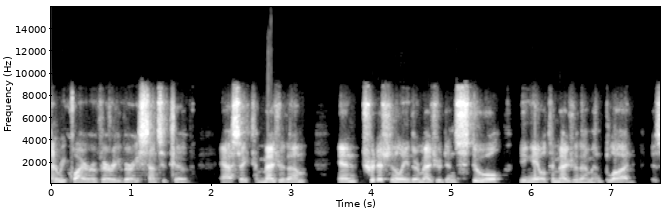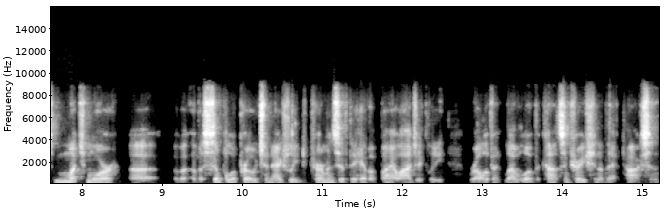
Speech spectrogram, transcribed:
and require a very, very sensitive assay to measure them. And traditionally, they're measured in stool. Being able to measure them in blood is much more uh, of, a, of a simple approach and actually determines if they have a biologically relevant level of the concentration of that toxin.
